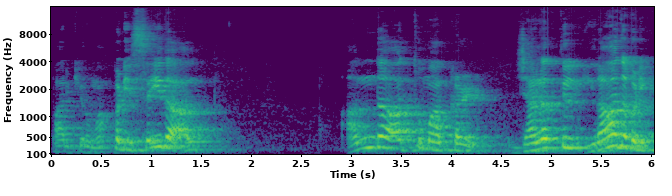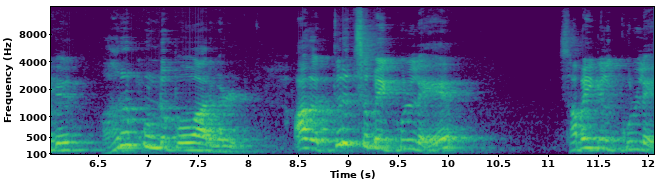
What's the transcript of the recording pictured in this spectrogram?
பார்க்கிறோம். அப்படி செய்தால் அந்த ஆத்துமாக்கள் ஜனத்தில் இராதபடிக்கு அறுப்புண்டு போவார்கள். ஆக திருச்சபைக்குள்ளே சபைகளுக்குள்ளே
